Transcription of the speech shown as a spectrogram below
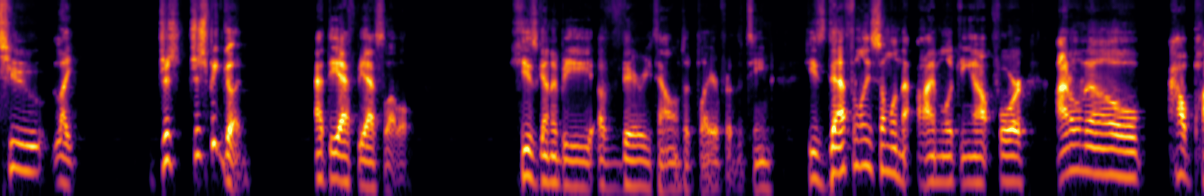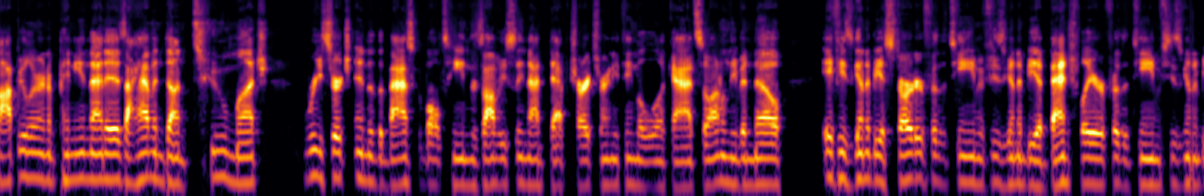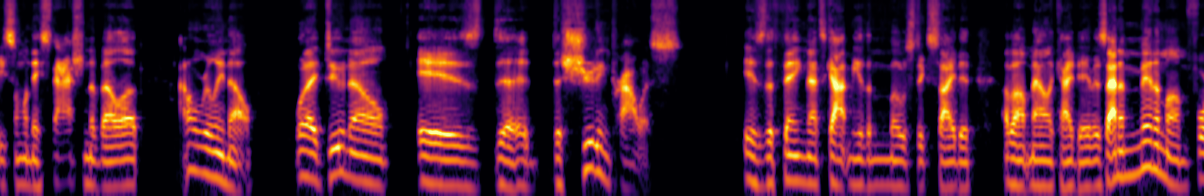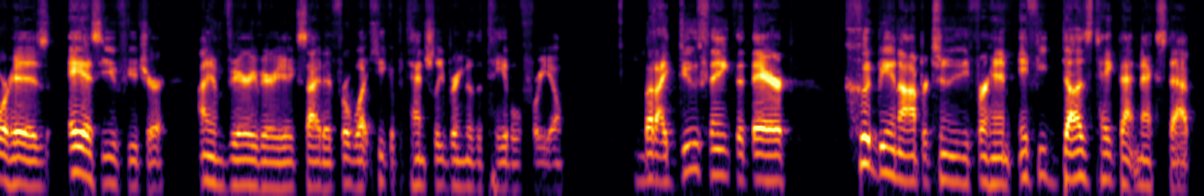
to like just just be good at the FBS level. He's going to be a very talented player for the team. He's definitely someone that I'm looking out for. I don't know how popular an opinion that is. I haven't done too much research into the basketball team. There's obviously not depth charts or anything to look at. So I don't even know if he's going to be a starter for the team, if he's going to be a bench player for the team, if he's going to be someone they stash and develop. I don't really know. What I do know is the the shooting prowess is the thing that's got me the most excited about Malachi Davis. At a minimum for his ASU future, I am very very excited for what he could potentially bring to the table for you. But I do think that there could be an opportunity for him if he does take that next step.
